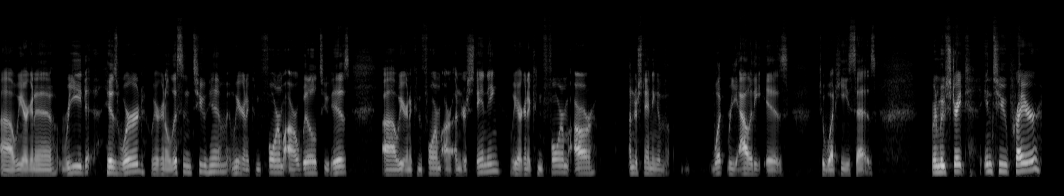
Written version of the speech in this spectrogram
Uh, we are going to read His Word, we are going to listen to Him, and we are going to conform our will to His. Uh, we are going to conform our understanding. We are going to conform our understanding of what reality is to what he says. We're going to move straight into prayer,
